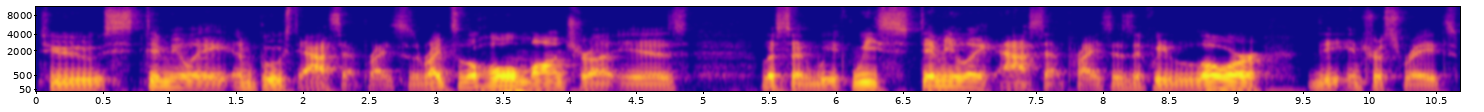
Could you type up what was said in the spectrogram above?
to stimulate and boost asset prices, right? So the whole mantra is, listen, we, if we stimulate asset prices, if we lower the interest rates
